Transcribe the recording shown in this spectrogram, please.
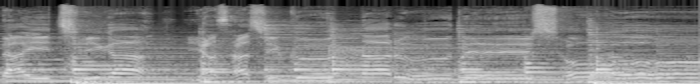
大地が優しくなるでしょう。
